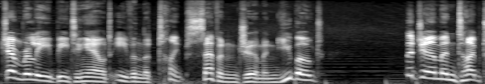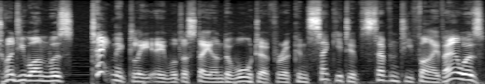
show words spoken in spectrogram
generally beating out even the Type 7 German U boat. The German Type 21 was technically able to stay underwater for a consecutive 75 hours,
